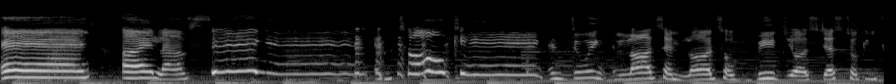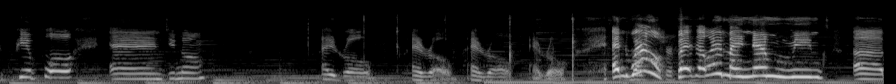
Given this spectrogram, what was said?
and I love singing and talking and doing lots and lots of videos, just talking to people. And you know, I roll, I roll, I roll, I roll. And well, by the way, my name means uh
